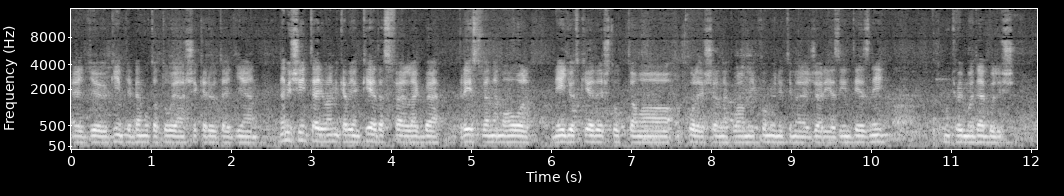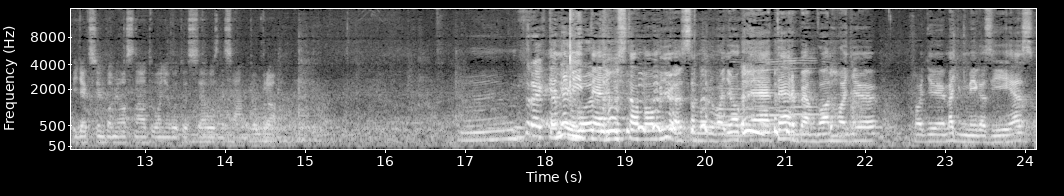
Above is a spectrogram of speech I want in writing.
egy gameplay bemutatóján sikerült egy ilyen, nem is interjú, hanem inkább ilyen kérdezfellekbe részt vennem, ahol 4-5 kérdést tudtam a, a Collationnek valami community manageréhez intézni, úgyhogy majd ebből is igyekszünk valami használható anyagot összehozni számotokra. Mm, én nem interjúztam, hogy olyan szomorú vagyok, de terben van, hogy hogy megyünk még az éhez.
